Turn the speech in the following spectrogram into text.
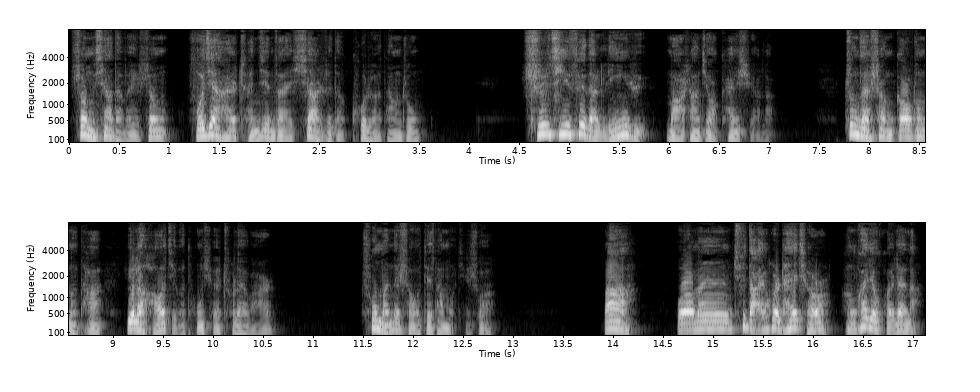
盛夏的尾声，福建还沉浸在夏日的酷热当中。十七岁的林宇马上就要开学了，正在上高中的他约了好几个同学出来玩。出门的时候，对他母亲说：“妈，我们去打一会儿台球，很快就回来了。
